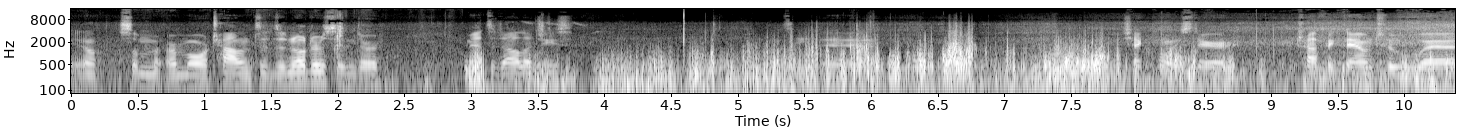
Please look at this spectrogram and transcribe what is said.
You know, some are more talented than others in their methodologies. The checkpoints there, traffic down to, uh,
